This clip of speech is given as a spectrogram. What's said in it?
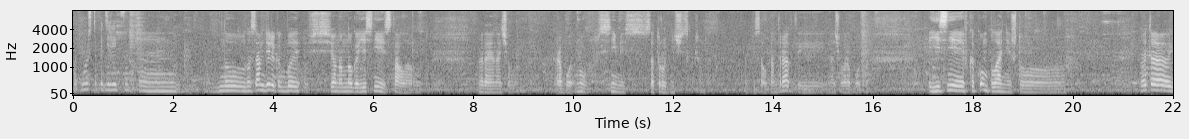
вот можете поделиться? Ну, на самом деле, как бы все намного яснее стало, вот, когда я начал работать, ну, с ними сотрудничать, скажем так. Подписал контракт и начал работу. Яснее в каком плане, что ну, это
